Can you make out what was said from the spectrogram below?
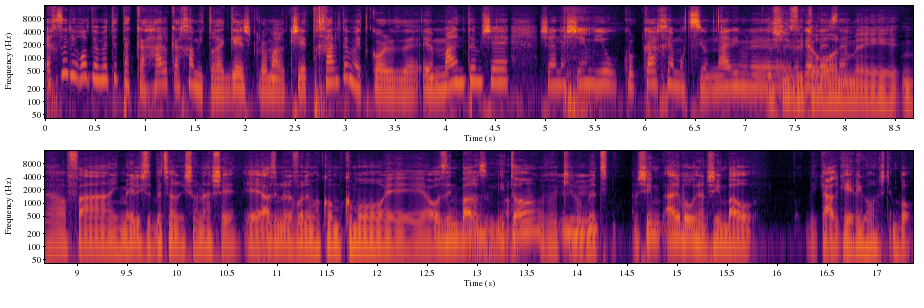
איך זה לראות באמת את הקהל ככה מתרגש? כלומר, כשהתחלתם את כל זה, האמנתם ש- שאנשים יהיו כל כך אמוציונליים ל- יש לי לגבי זיכרון זה? מההופעה עם אלי, שזו בעצם הראשונה שהעזנו לבוא למקום כמו האוזנבר. איתו, וכאילו. באמת, אנשים, היה לי ברור שאנשים באו, בעיקר כאלי גורנשטיין, בואו,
